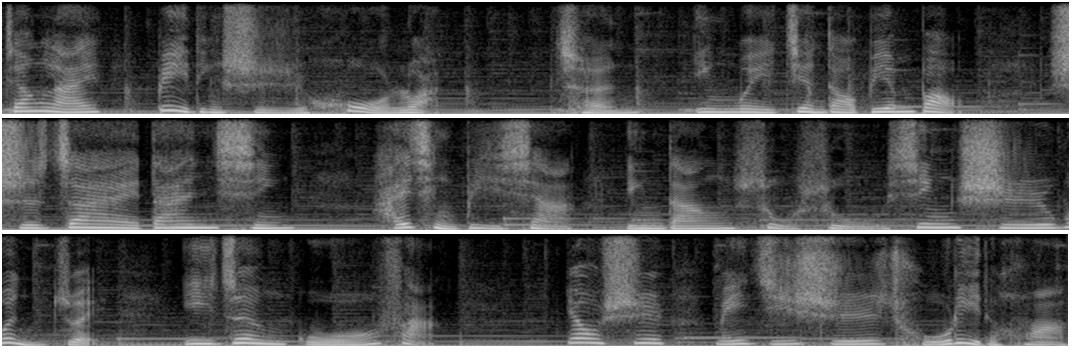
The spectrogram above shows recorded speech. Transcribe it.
将来必定是祸乱。臣。”因为见到鞭报，实在担心，还请陛下应当速速兴师问罪，以正国法。要是没及时处理的话，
